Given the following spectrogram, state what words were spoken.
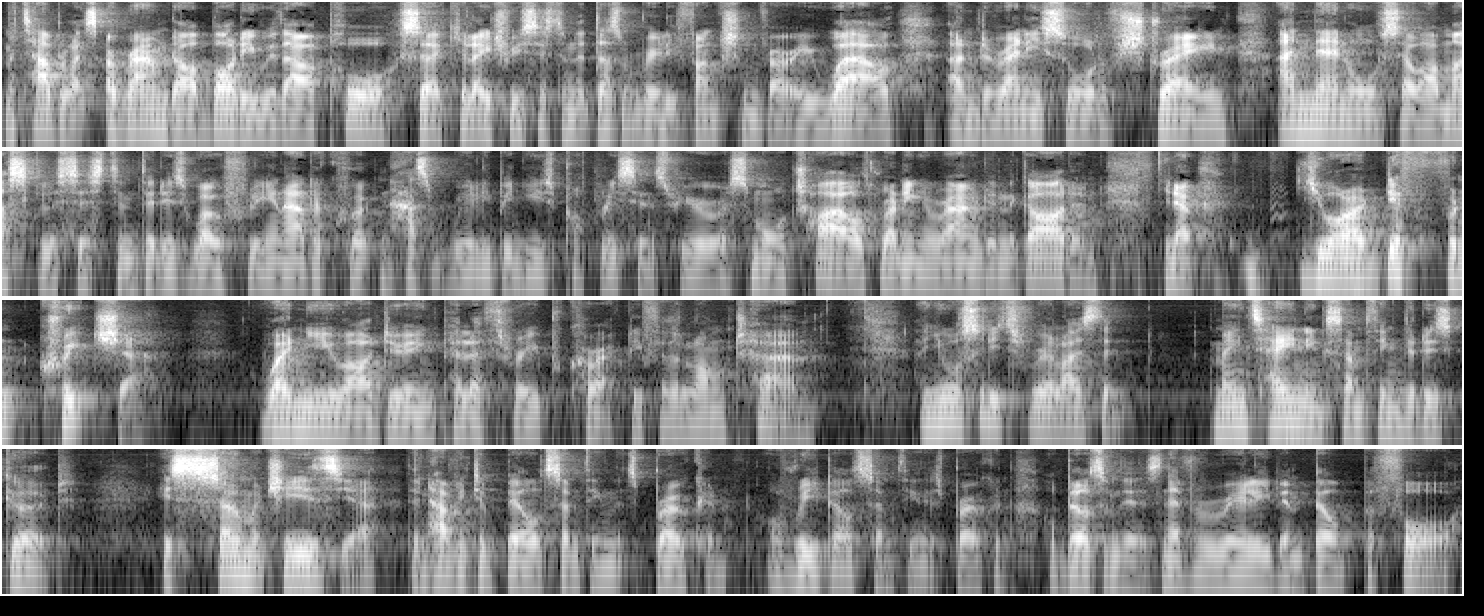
metabolites around our body with our poor circulatory system that doesn't really function very well under any sort of strain, and then also our muscular system that is woefully inadequate and hasn't really been used properly since we were a small child running around in the garden. You know, you are a different creature when you are doing pillar three correctly for the long term. And you also need to realize that maintaining something that is good is so much easier than having to build something that's broken or rebuild something that's broken or build something that's never really been built before.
